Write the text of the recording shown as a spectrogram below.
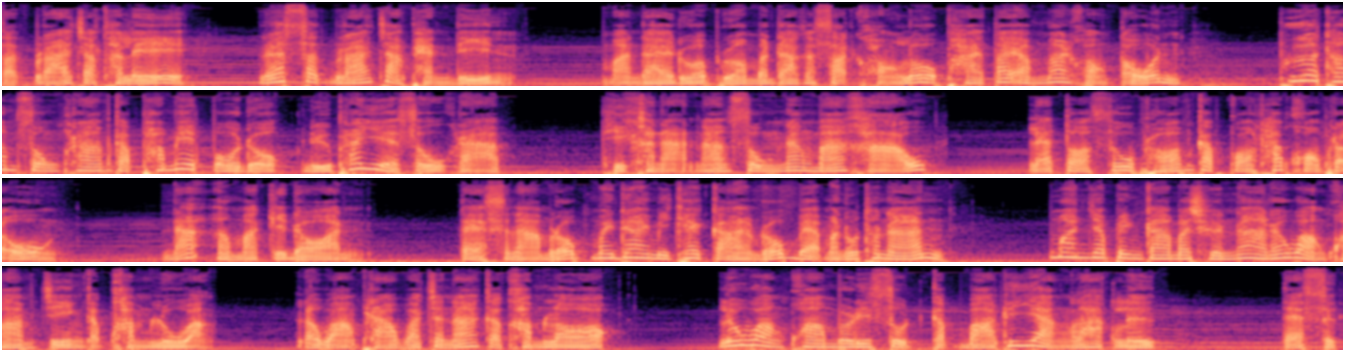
สัตว์ร้ายจากทะเล และสัตว์ร้ายจากแผ่นดิน มันได้รวบรวมบรรดากษัตริย์ของโลกภายใต้อำนาจของตน เพื่อทำสงครามกับพระเมธโปดกหรือพระเยซูครับ ที่ขณะนั้นทรงนั่งม้าขาว และต่อสู้พร้อมกับกองทัพของพระองค์ ณอามาเกดอน แต่สนามรบไม่ได้มีแค่การรบแบบมนุษย์เท่านั้น มันยังเป็นการมาเชิญหน้าระหว่างความจริงกับคำลวง ระหว่างพระวจนะกับคำหลอก ระหว่างความบริสุทธิ์กับบาปที่อย่างลากลึก แต่ศึก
